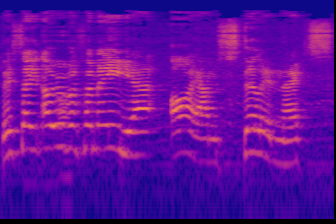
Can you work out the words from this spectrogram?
This ain't over for me yet. I am still in this.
